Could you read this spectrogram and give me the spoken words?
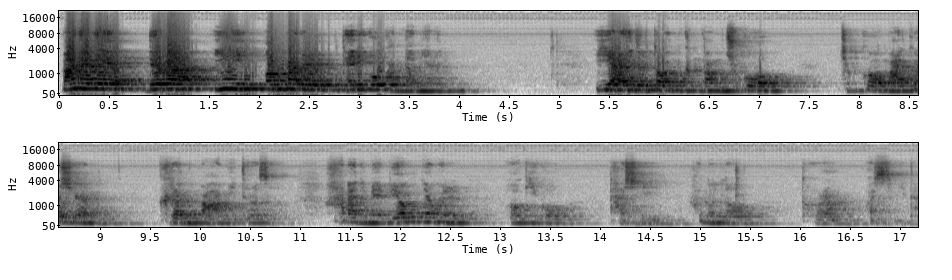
만약에 내가 이 엄마를 데리고 간다면 이 아이들 또한 금방 죽고 죽고 말 것이라는 그런 마음이 들어서 하나님의 명령을 어기고 다시 하늘로 돌아왔습니다.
